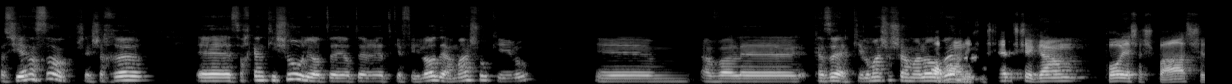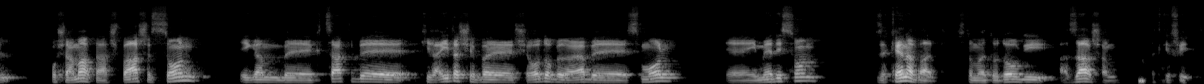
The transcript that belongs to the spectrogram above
אז שיהיה נסוג, שישחרר אה, שחקן קישור להיות אה, יותר התקפי, לא יודע, משהו כאילו, אה, אבל אה, כזה, כאילו משהו שם לא עובד. אני חושב שגם פה יש השפעה של, כמו שאמרת, ההשפעה של סון היא גם קצת ב... כי ראית שאודובר היה בשמאל אה, עם מדיסון, זה כן עבד, זאת אומרת אודוגי עזר שם התקפית.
